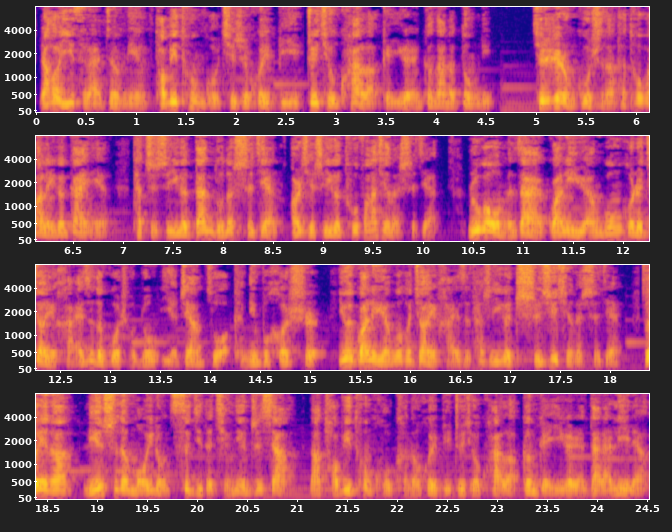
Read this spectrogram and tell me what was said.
然后以此来证明，逃避痛苦其实会比追求快乐给一个人更大的动力。其实这种故事呢，它偷换了一个概念，它只是一个单独的事件，而且是一个突发性的事件。如果我们在管理员工或者教育孩子的过程中也这样做，肯定不合适。因为管理员工和教育孩子，它是一个持续性的事件，所以呢，临时的某一种刺激的情境之下，那逃避痛苦可能会比追求快乐更给一个人带来力量。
